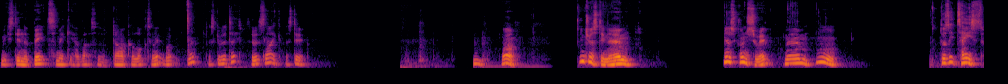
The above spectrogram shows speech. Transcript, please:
mixed in a bit to make it have that sort of darker look to it. But yeah, let's give it a taste. See what it's like. Let's do it. Mm, wow, interesting. Um, nice crunch to it. Um, mm. Does it taste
